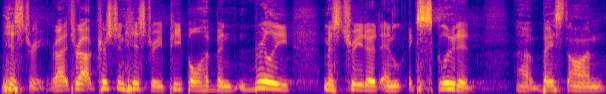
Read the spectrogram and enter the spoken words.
history, right? Throughout Christian history, people have been really mistreated and excluded uh, based on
